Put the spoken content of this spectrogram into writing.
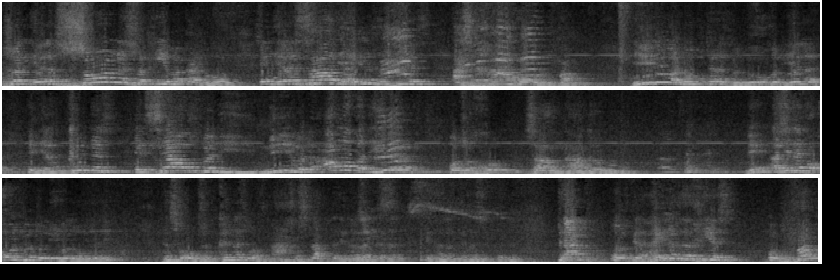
sodat julle sondes vergewe kan word en julle sal die Heilige Gees as gawe ontvang. Hierdie belofte is bedoel vir julle en julle kinders en selfs vir die nie-Jode almal wat die Here ons God sal nader roep. Nee, as jy net vir ons bedoel die belofte nie, dis vir ons kinders, ons nageslagte en hulle kinders en hulle kinders se kinders. Dat ons die Heilige Gees ontvang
